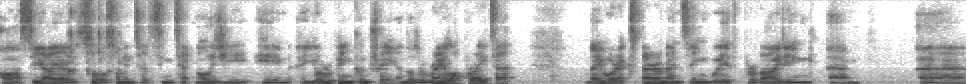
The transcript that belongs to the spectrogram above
our CIO saw some interesting technology in a European country, another rail operator. They were experimenting with providing um, uh,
